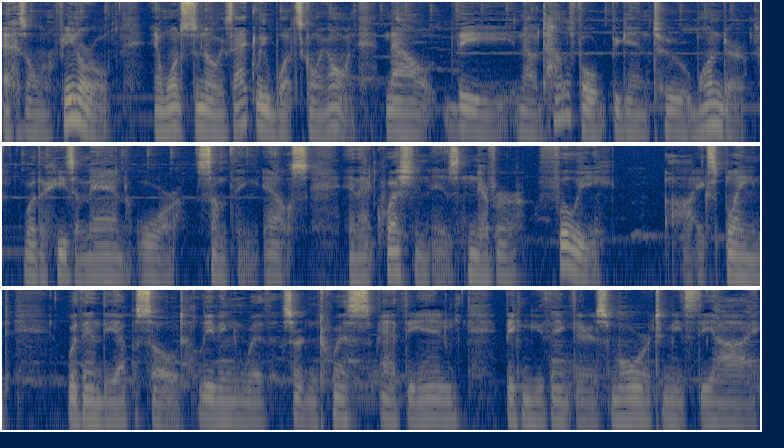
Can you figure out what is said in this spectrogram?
at his own funeral and wants to know exactly what's going on. Now, the now townsfolk begin to wonder whether he's a man or something else, and that question is never fully uh, explained within the episode, leaving with certain twists at the end, making you think there's more to meets the eye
